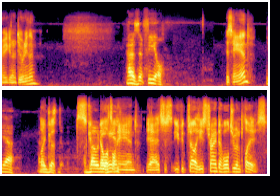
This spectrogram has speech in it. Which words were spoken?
Are you going to do anything? How does it feel? His hand, Yeah. I mean, like just a skeletal hand? hand. Yeah, it's just you can tell he's trying to hold you in place,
